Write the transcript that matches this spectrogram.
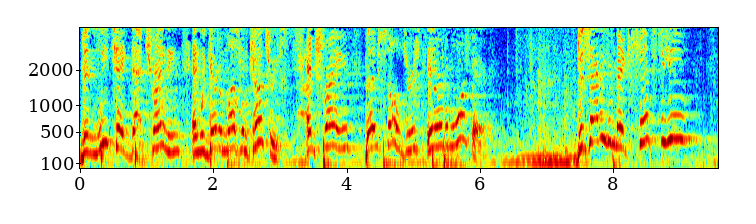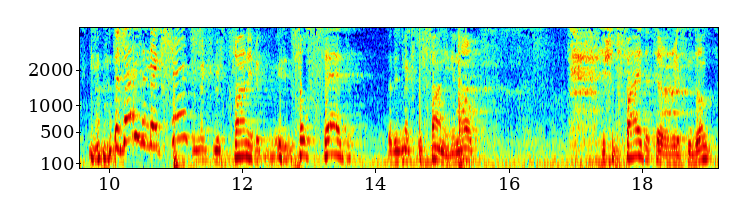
Then we take that training and we go to Muslim countries and train those soldiers in urban warfare. Does that even make sense to you? Does that even make sense? It makes me funny. But it's so sad that it makes me funny. You know, you should fight the terrorists. You don't.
